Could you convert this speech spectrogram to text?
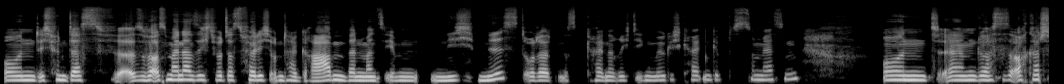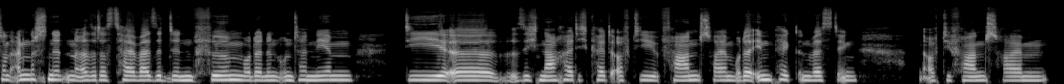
Und ich finde das, also aus meiner Sicht wird das völlig untergraben, wenn man es eben nicht misst oder es keine richtigen Möglichkeiten gibt, es zu messen. Und ähm, du hast es auch gerade schon angeschnitten, also dass teilweise den Firmen oder den Unternehmen, die äh, sich Nachhaltigkeit auf die Fahnen schreiben oder Impact Investing auf die Fahnen schreiben,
